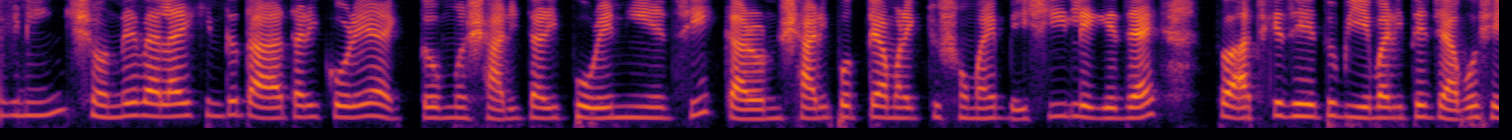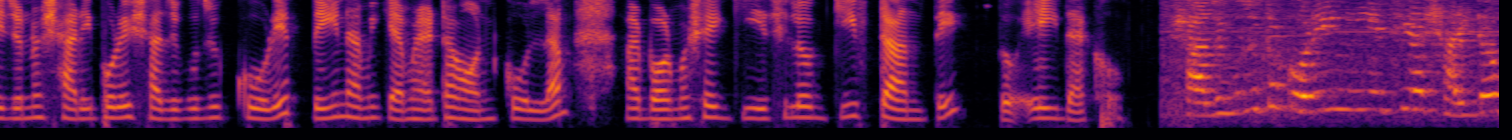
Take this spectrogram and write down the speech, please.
ইভিনিং সন্ধেবেলায় কিন্তু তাড়াতাড়ি করে একদম শাড়ি টাড়ি পরে নিয়েছি, কারণ শাড়ি পরতে আমার একটু সময় বেশি লেগে যায়। তো আজকে যেহেতু বিয়েবাড়িতে যাব সেই জন্য শাড়ি পরে সাজুগুজু করে দেন আমি ক্যামেরাটা অন করলাম। আর বর্মশাই গিয়েছিল গিফট আনতে, তো এই দেখো। সাজুগুজু তো করেই নিয়েছি আর শাড়িটাও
